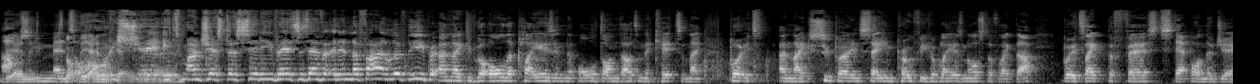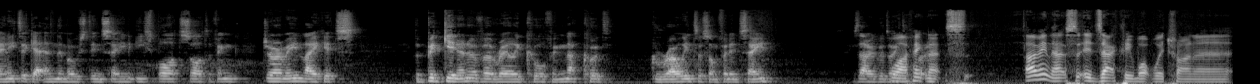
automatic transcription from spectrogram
absolutely end, mental. Holy game, shit! Yeah. It's Manchester City versus Everton in the final of the and like they've got all the players and all donned out in the kits and like, but it's and like super insane pro FIFA players and all stuff like that. But it's like the first step on the journey to getting the most insane esports sort of thing. Do you know what I mean? Like it's the beginning of a really cool thing that could grow into something insane. Is that a good way? Well, I think that's. I think that's exactly what we're trying to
